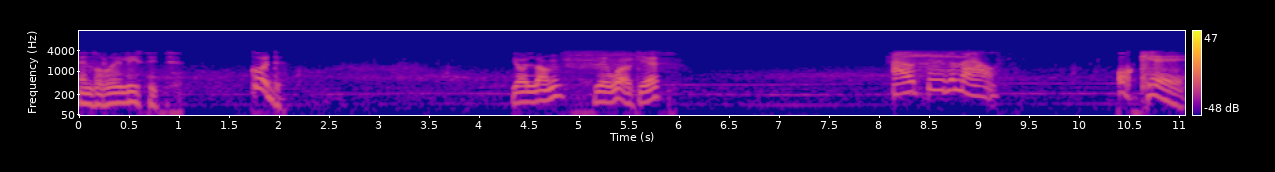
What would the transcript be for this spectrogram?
and release it. Good. Your lungs, they work, yes? Out through the mouth. Okay.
